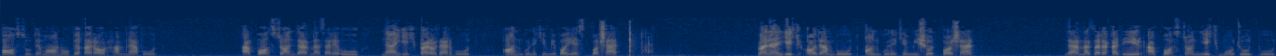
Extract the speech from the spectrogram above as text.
آسودمان و به قرار هم نبود. عباس جان در نظر او نه یک برادر بود آنگونه که می بایست باشد. و نه یک آدم بود آنگونه که می‌شد باشد. در نظر قدیر عباس جان یک موجود بود.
